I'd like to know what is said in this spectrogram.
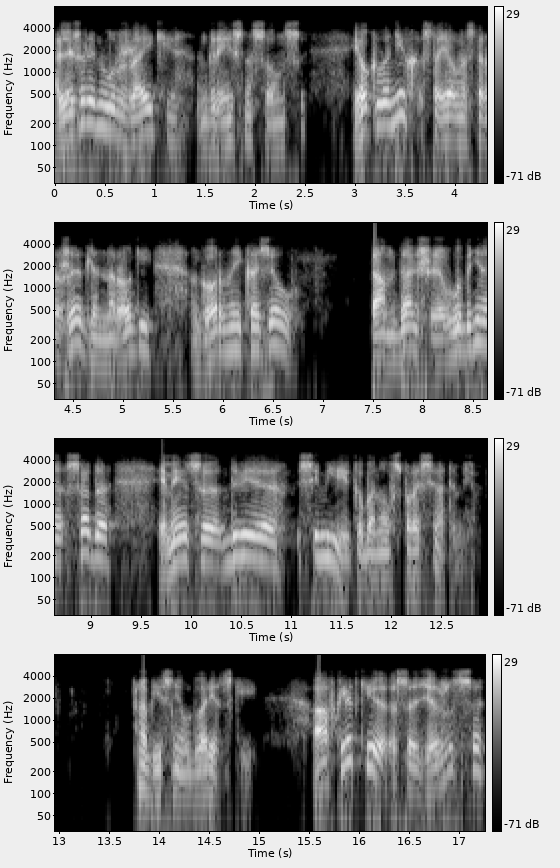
лежали на лужайке, греясь на солнце, и около них стоял на стороже длиннорогий горный козел. Там дальше, в глубине сада, имеются две семьи кабанов с поросятами, — объяснил Дворецкий. А в клетке содержатся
